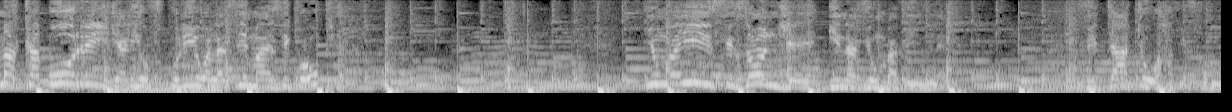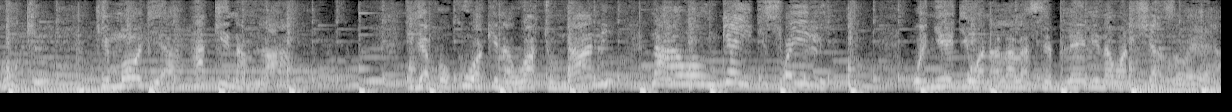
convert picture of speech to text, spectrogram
makaburi yaliyofukuliwa lazima yazikwe upya. Nyumba hii Sizonje ina vyumba vinne, vitatu havifunguki, kimoja hakina mlango, japokuwa kina watu ndani na hawaongei Kiswahili. Wenyeji wanalala sebleni na walishazoea.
